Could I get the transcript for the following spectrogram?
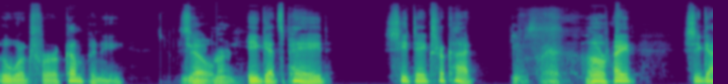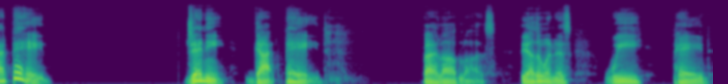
who works for a company. Jenny So Byrne. he gets paid. She takes her cut. Yes. All right. She got paid. Jenny got paid by Loblaws. The other one is we paid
